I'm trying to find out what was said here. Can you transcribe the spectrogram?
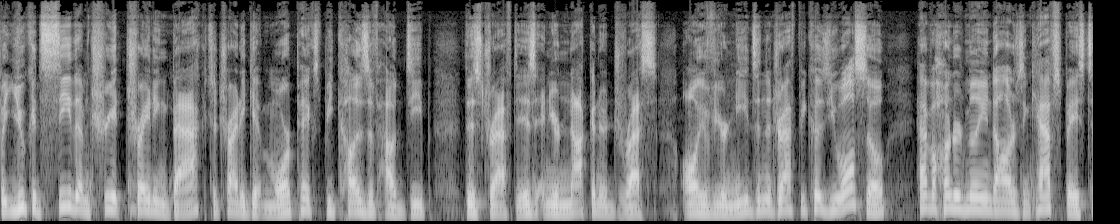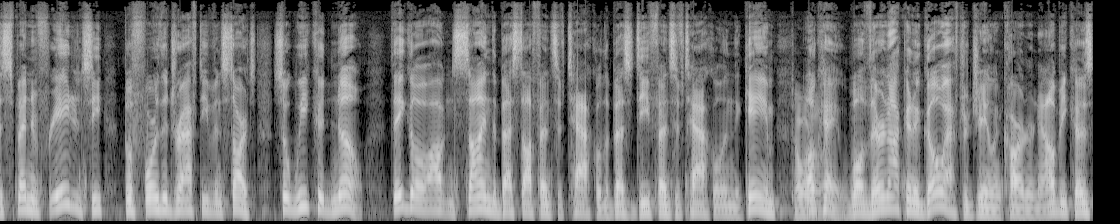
but you could see them treat, trading back to try to get more picks because of how deep this draft is. And you're not going to address all of your needs in the draft because you also have $100 million in cap space to spend in free agency before the draft even starts. So we could know. They go out and sign the best offensive tackle, the best defensive tackle in the game. Totally. Okay, well, they're not going to go after Jalen Carter now because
